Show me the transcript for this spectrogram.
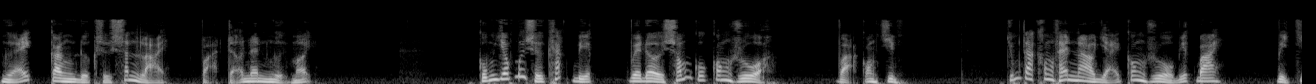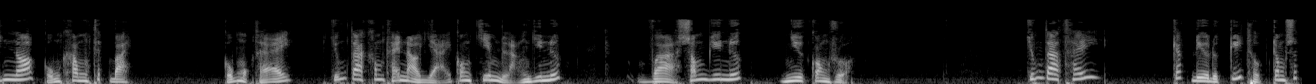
người ấy cần được sự sanh lại và trở nên người mới. Cũng giống với sự khác biệt về đời sống của con rùa và con chim. Chúng ta không thể nào dạy con rùa biết bay, vì chính nó cũng không thích bay. Cũng một thể ấy, chúng ta không thể nào dạy con chim lặn dưới nước và sống dưới nước như con rùa. Chúng ta thấy các điều được kỹ thuật trong sách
